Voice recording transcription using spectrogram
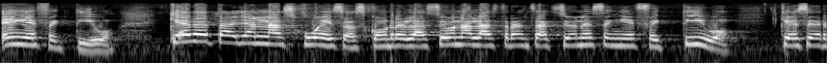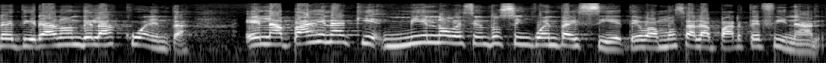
en efectivo. ¿Qué detallan las juezas con relación a las transacciones en efectivo que se retiraron de las cuentas? En la página 1957, vamos a la parte final.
